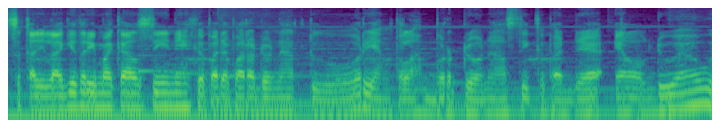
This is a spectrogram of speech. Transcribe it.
Sekali lagi terima kasih nih kepada para donatur yang telah berdonasi kepada L2W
